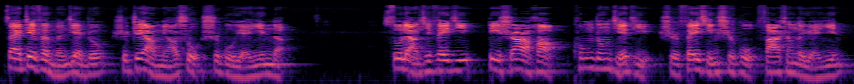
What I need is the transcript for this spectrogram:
在这份文件中是这样描述事故原因的：苏两栖飞机第十二号空中解体是飞行事故发生的原因。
